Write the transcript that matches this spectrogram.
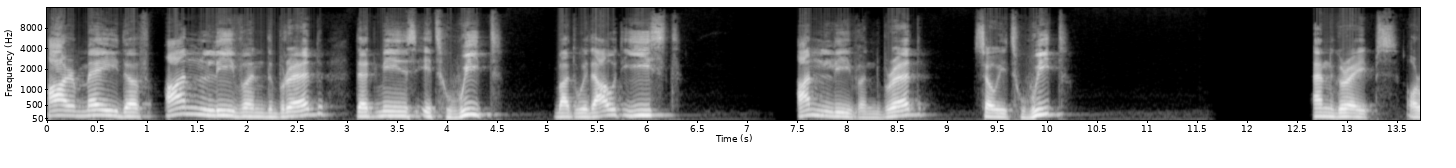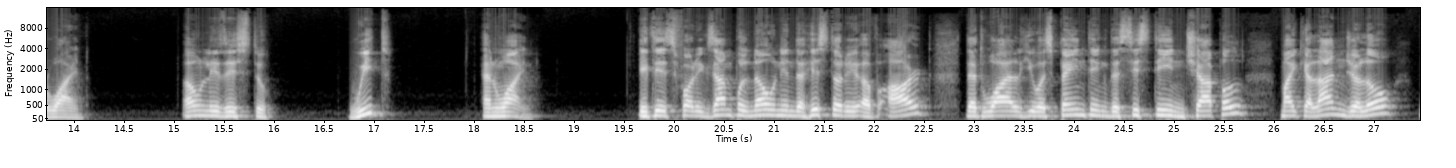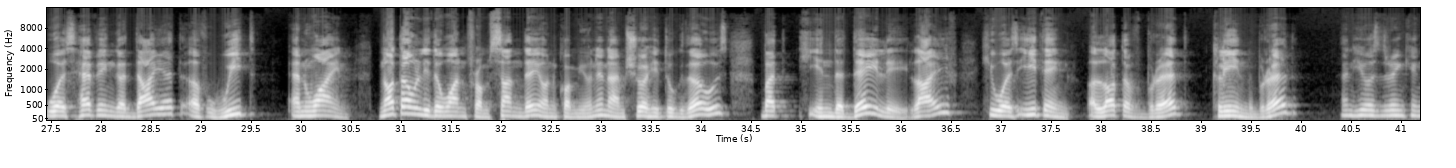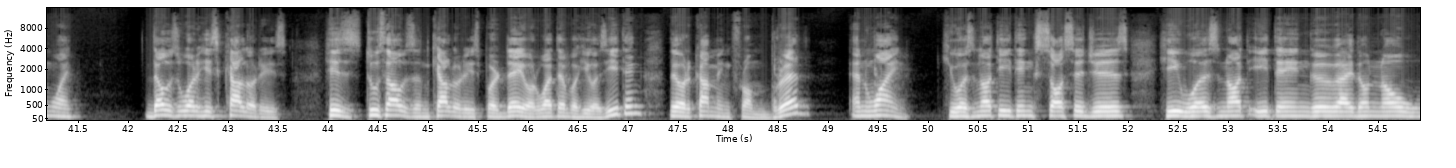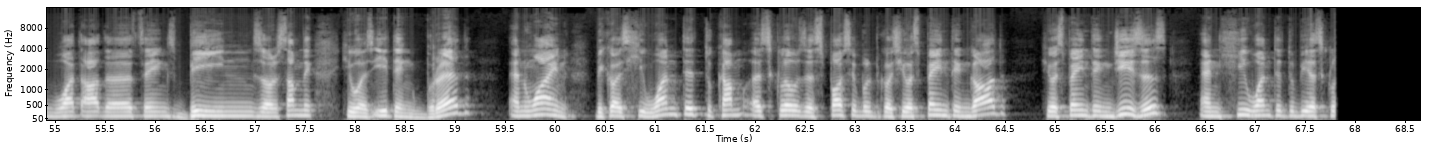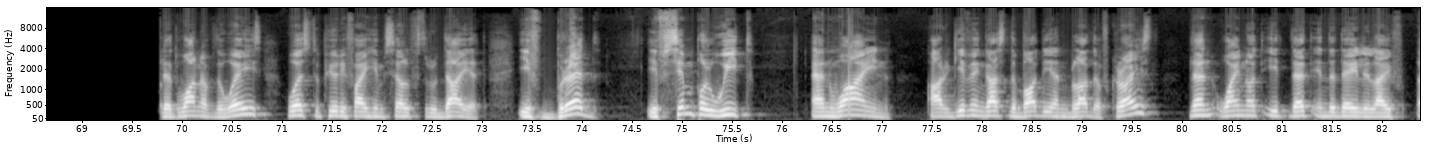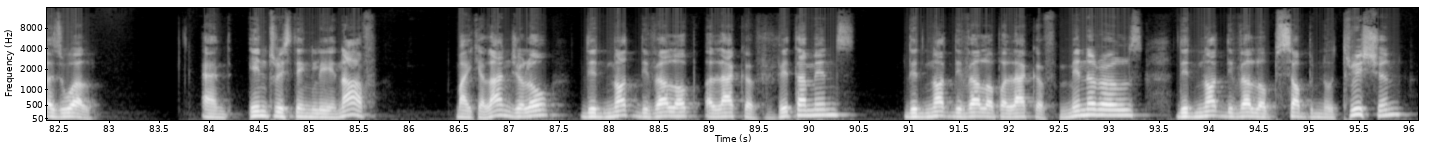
are made of unleavened bread. That means it's wheat, but without yeast. Unleavened bread. So it's wheat and grapes or wine. Only these two wheat and wine. It is, for example, known in the history of art that while he was painting the Sistine Chapel, Michelangelo was having a diet of wheat and wine. Not only the one from Sunday on communion, I'm sure he took those, but in the daily life, he was eating a lot of bread, clean bread, and he was drinking wine. Those were his calories. His 2000 calories per day or whatever he was eating, they were coming from bread and wine. He was not eating sausages. He was not eating, uh, I don't know what other things, beans or something. He was eating bread and wine because he wanted to come as close as possible because he was painting God, he was painting Jesus, and he wanted to be as close. That one of the ways was to purify himself through diet. If bread, if simple wheat and wine are giving us the body and blood of Christ, then why not eat that in the daily life as well? And interestingly enough, Michelangelo did not develop a lack of vitamins, did not develop a lack of minerals, did not develop subnutrition.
